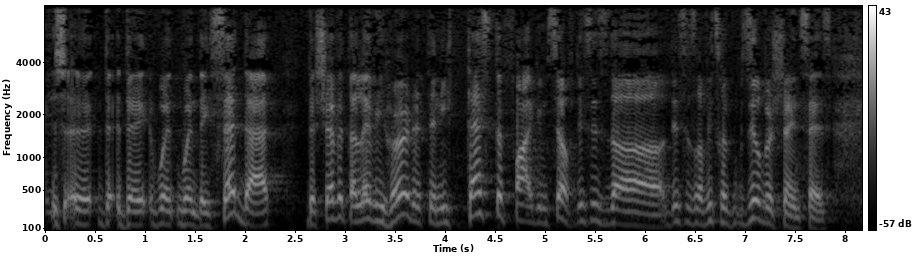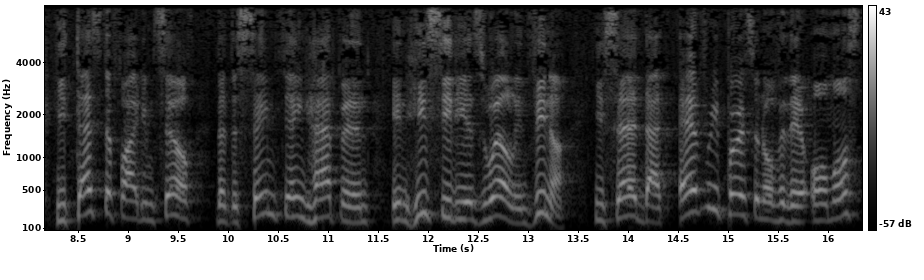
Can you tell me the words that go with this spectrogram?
uh, they, when, when they said that, the Shevet Halevi heard it and he testified himself. This is the, this is Rav Yitzchak Zilberstein says. He testified himself that the same thing happened in his city as well, in Vina. He said that every person over there almost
